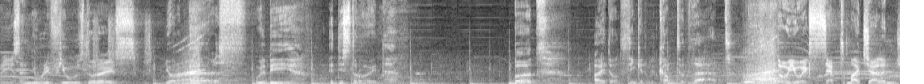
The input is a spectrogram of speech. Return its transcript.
reason you refuse to race, your Earth will be destroyed. But I don't think it will come to that. Do you accept my challenge?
